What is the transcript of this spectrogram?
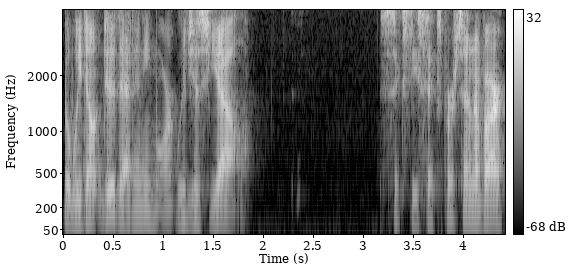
But we don't do that anymore. We just yell. 66% of our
